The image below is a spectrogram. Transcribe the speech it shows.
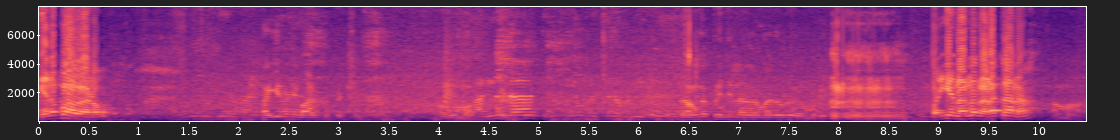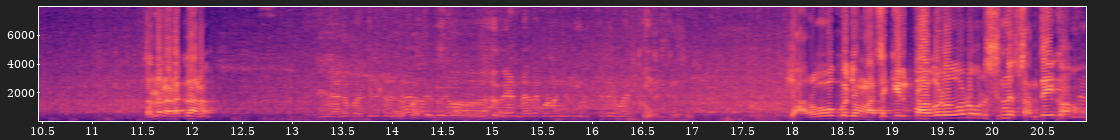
என்னப்பா வேணும்? பையனுடைய வாழ்க்கை பிரச்சனை. அவங்க மாதிரி ஒரு முடிவு. பையன் நல்லா நடக்கானா? ஆமா. நல்லா நடக்கானா? யாரோ கொஞ்சம் மசக்கி இருப்பாங்களோன்னு ஒரு சின்ன சந்தேகம்.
